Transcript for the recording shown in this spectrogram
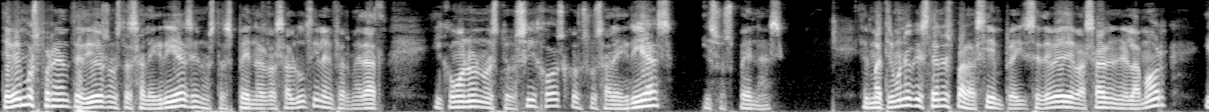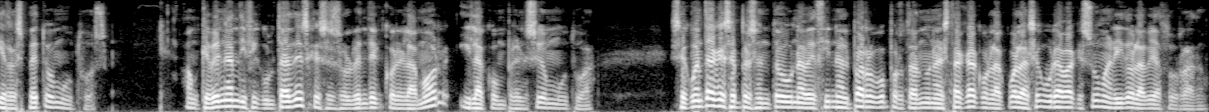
Debemos poner ante Dios nuestras alegrías y nuestras penas, la salud y la enfermedad, y como no nuestros hijos con sus alegrías y sus penas. El matrimonio cristiano es para siempre y se debe de basar en el amor y respeto mutuos, aunque vengan dificultades que se solventen con el amor y la comprensión mutua. Se cuenta que se presentó una vecina al párroco portando una estaca con la cual aseguraba que su marido la había zurrado.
